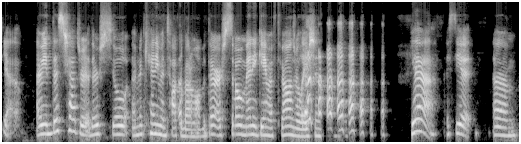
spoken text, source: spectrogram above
Yeah. I mean, this chapter, there's so, I, mean, I can't even talk about them all, but there are so many Game of Thrones relations. yeah, I see it. Um,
